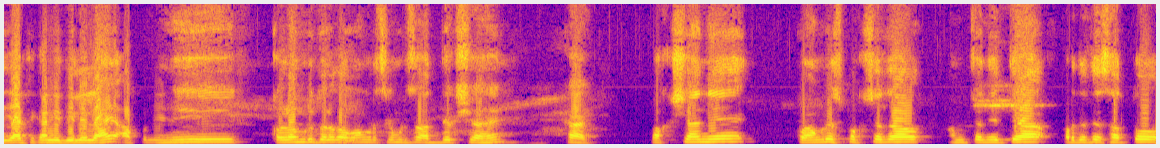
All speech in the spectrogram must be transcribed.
या ठिकाणी दिलेला आहे. आपण मी कळमडी तालुका काँग्रेस कमिटीचा अध्यक्ष आहे. काय? पक्षाने काँग्रेस पक्षाचा आमच्या नेत्या प्रदेते सातो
